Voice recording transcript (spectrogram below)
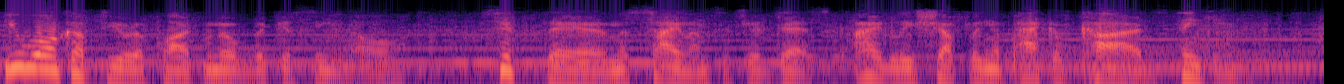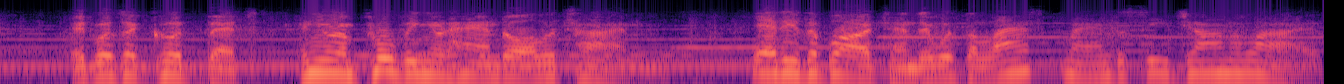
You walk up to your apartment over the casino, sit there in the silence at your desk, idly shuffling a pack of cards, thinking. It was a good bet, and you're improving your hand all the time. Eddie, the bartender, was the last man to see John alive.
